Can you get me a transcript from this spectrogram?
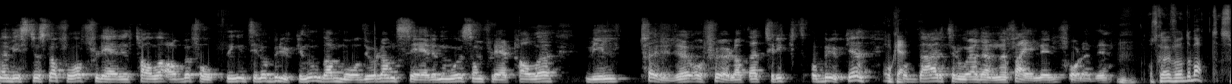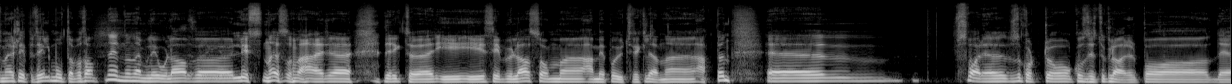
men hvis du skal få flertallet av befolkningen til å bruke noe, da må du jo lansere noe som flertallet vil tørre å føle at det er trygt å bruke. Okay. Og Der tror jeg denne feiler foreløpig. Mm. Og skal vi få en debatt, så må jeg slippe til motdebattanten din, nemlig Olav uh, Lysne, som er uh, direktør i, i Sibula, som uh, er med på å utvikle denne appen svare så kort og konsist du klarer på det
